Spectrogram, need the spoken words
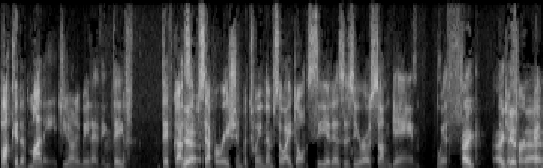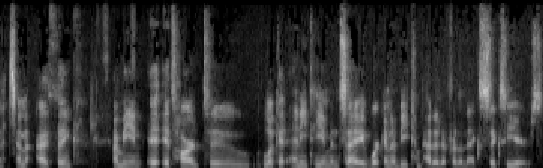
bucket of money. Do you know what I mean? I think they've they've got yeah. some separation between them, so I don't see it as a zero sum game with. I I get that, payments. and I think. I mean, it, it's hard to look at any team and say we're going to be competitive for the next six years.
